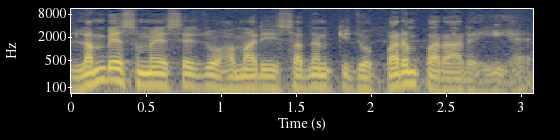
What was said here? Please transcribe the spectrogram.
लंबे समय से जो हमारी सदन की जो परंपरा रही है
